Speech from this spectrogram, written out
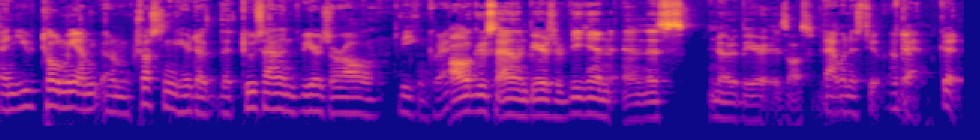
and you told me I'm, I'm trusting you here Doug, that Goose Island beers are all vegan, correct? All Goose Island beers are vegan, and this Noda beer is also vegan. That one is too. Okay, good.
